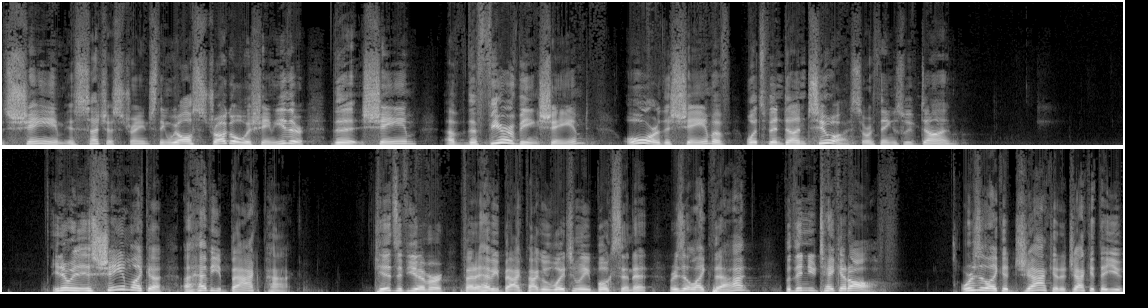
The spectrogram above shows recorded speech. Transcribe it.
shame is such a strange thing. We all struggle with shame, either the shame of the fear of being shamed or the shame of what's been done to us or things we've done. You know, is shame like a, a heavy backpack? Kids, if you ever had a heavy backpack with way too many books in it, or is it like that? But then you take it off. Or is it like a jacket, a jacket that you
